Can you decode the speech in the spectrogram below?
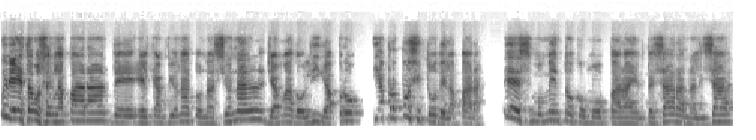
Muy bien, estamos en la para del campeonato nacional llamado Liga Pro. Y a propósito de la para, es momento como para empezar a analizar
